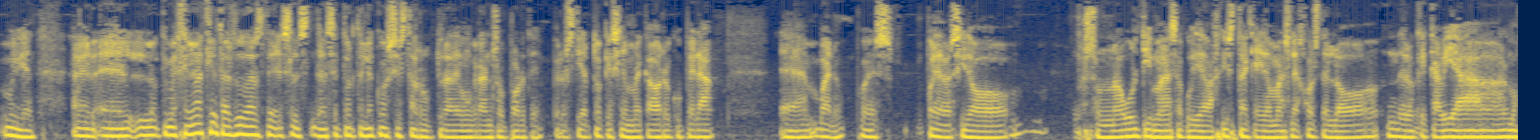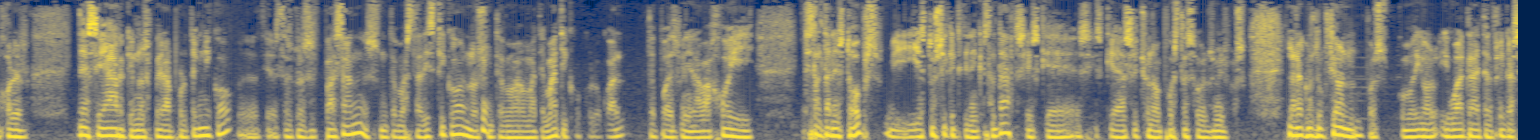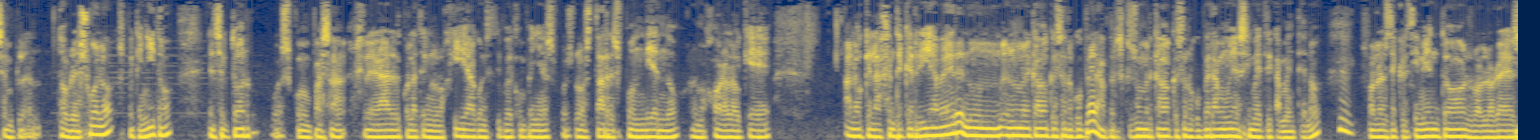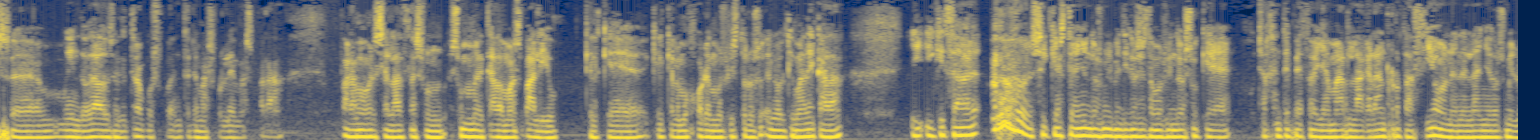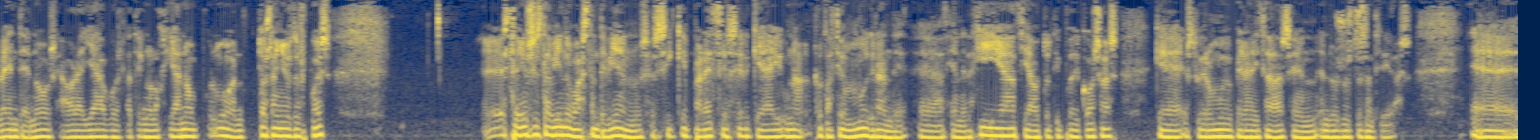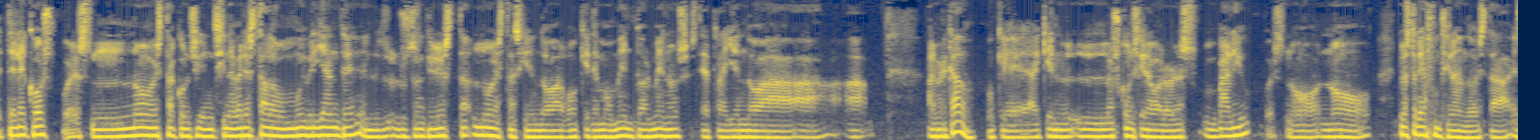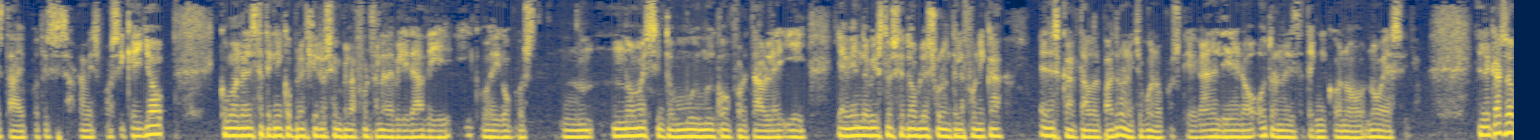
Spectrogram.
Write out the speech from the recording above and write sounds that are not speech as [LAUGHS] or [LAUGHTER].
muy bien. A ver, eh, lo que me genera ciertas dudas del sector teleco es esta ruptura de un gran soporte, pero es cierto que si el mercado recupera, eh, bueno, pues puede haber sido pues una última sacudida bajista que ha ido más lejos de lo, de lo que cabía a lo mejor desear que no esperar por técnico. Es decir, estas cosas pasan, es un tema estadístico, no es un [LAUGHS] tema matemático, con lo cual te puedes venir abajo y te saltan stops y esto sí que te tienen que saltar si es que, si es que has hecho una apuesta sobre los mismos. La reconstrucción, pues como digo, igual que la telefónica es en plan doble suelo, es pequeñito. El sector, pues como pasa en general con la tecnología, con este tipo de compañías, pues no está respondiendo a lo mejor a lo que a lo que la gente querría ver en un, en un mercado que se recupera, pero es que es un mercado que se recupera muy asimétricamente, ¿no? Hmm. Los valores de crecimiento, los valores eh, muy endeudados, etcétera, pues pueden tener más problemas para, para moverse al alza. Es un, es un mercado más value que el que, que el que a lo mejor hemos visto en la última década. Y, y quizá [CLEARS THROAT] sí que este año en 2022 estamos viendo eso que mucha gente empezó a llamar la gran rotación en el año 2020, ¿no? O sea, ahora ya pues la tecnología no, pues, bueno, dos años después este año se está viendo bastante bien, o sea, sí que parece ser que hay una rotación muy grande eh, hacia energía, hacia otro tipo de cosas que estuvieron muy penalizadas en, en los lustros anteriores. Eh, Telecos, pues no está con, sin, haber estado muy brillante en los lustros anteriores, no está siendo algo que de momento al menos esté atrayendo a, a al mercado, aunque hay quien los considera valores value, pues no, no, no estaría funcionando esta, esta hipótesis ahora mismo. Así que yo, como analista técnico, prefiero siempre la fuerza y la debilidad y, y como digo, pues no me siento muy, muy confortable y, y habiendo visto ese doble suelo en Telefónica, he descartado el patrón. He dicho, bueno, pues que gane el dinero otro analista técnico, no, no voy a ser yo. En el caso de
